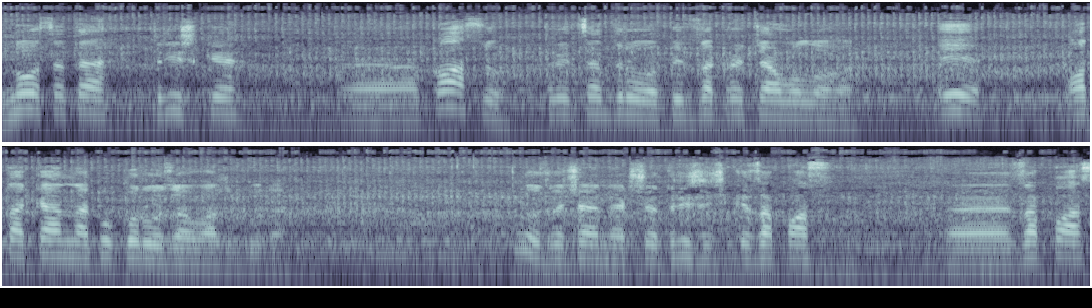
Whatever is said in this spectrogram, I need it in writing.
вносите трішки е, касу 32 під закриття вологи. І отакенна кукуруза у вас буде. Ну, звичайно, якщо трішечки запас, е, запас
